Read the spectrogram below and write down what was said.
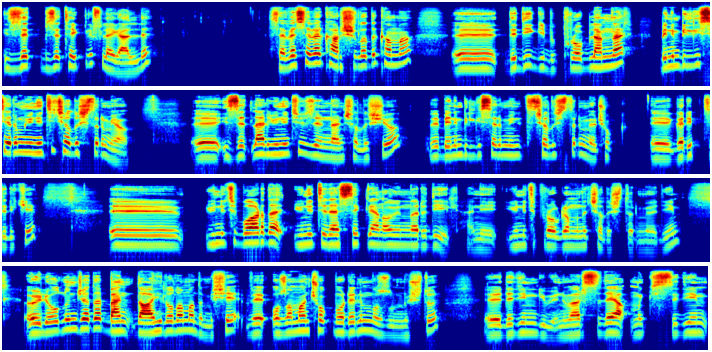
İzzet bize teklifle geldi. Seve seve karşıladık ama e, dediği gibi problemler benim bilgisayarım Unity çalıştırmıyor. E, İzzetler Unity üzerinden çalışıyor ve benim bilgisayarım Unity çalıştırmıyor. Çok e, gariptir ki. E, Unity bu arada Unity destekleyen oyunları değil. Hani Unity programını çalıştırmıyor diyeyim. Öyle olunca da ben dahil olamadım işe ve o zaman çok moralim bozulmuştu. E, dediğim gibi üniversitede yapmak istediğim,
